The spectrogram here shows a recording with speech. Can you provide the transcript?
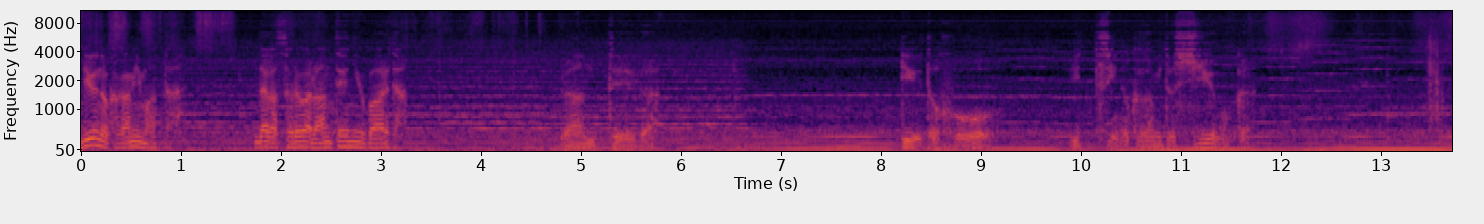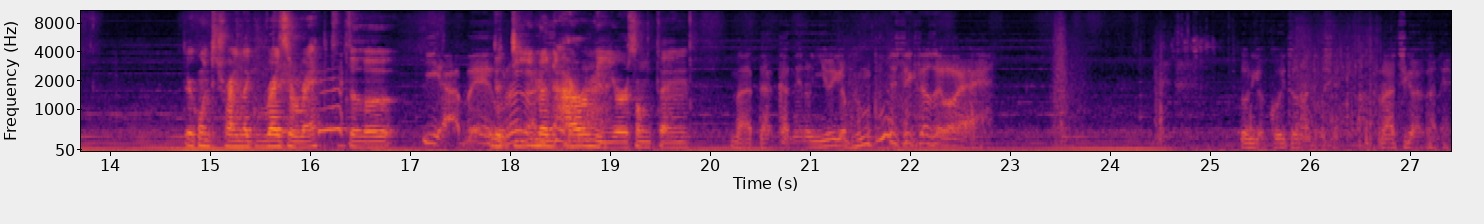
竜の鏡もあっただがそれは乱帝に奪われた乱帝が 竜と鳳凰一対の鏡と死幽門か They're going to try and like resurrect the the demon army or something. また金の匂いがプンプンしてきたぜおいとにかくこいつをなんとかしない拉致があかね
